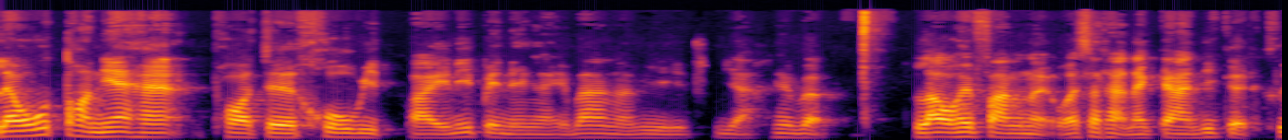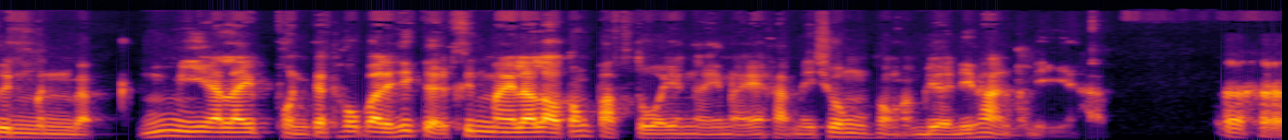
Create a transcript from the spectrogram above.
แล้วตอนเนี้ยฮะ พอเจอโควิดไปนี่เป็นยังไงบ้างอะพี่อยากให้แบบเล่าให้ฟังหน่อยว่าสถานการณ์ที่เกิดขึ้นมันแบบมีอะไรผลกระทบอะไรที่เกิดขึ้นไหมแล้วเราต้องปรับตัวยังไงไหมครับ ในช่วงสองสามเดือนที่ผ่านมานี้ครับอ่าฮะ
